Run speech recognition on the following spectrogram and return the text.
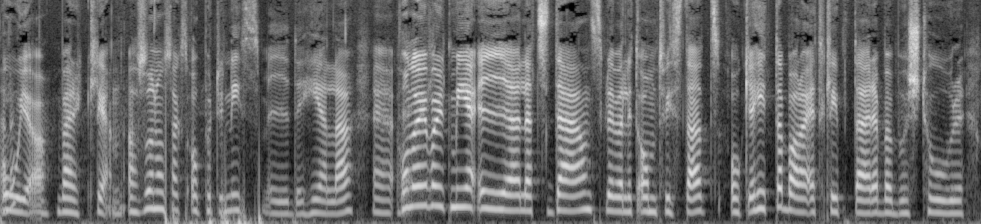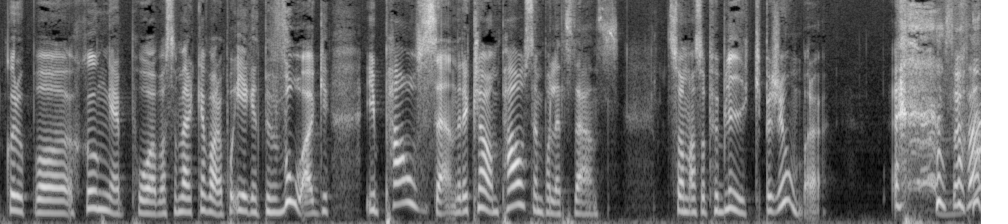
Eller? Oh ja, verkligen. Alltså någon slags opportunism i det hela. Eh, hon har ju varit med i uh, Let's Dance, blev väldigt omtvistat. Och jag hittar bara ett klipp där Ebba Busch Thor går upp och sjunger på vad som verkar vara på eget bevåg i pausen, reklampausen på Let's Dance. Som alltså publikperson bara. Så, Va?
